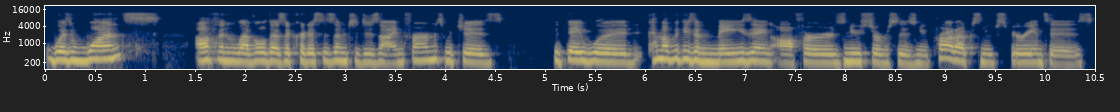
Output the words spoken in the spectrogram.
was once often leveled as a criticism to design firms which is that they would come up with these amazing offers, new services, new products, new experiences.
